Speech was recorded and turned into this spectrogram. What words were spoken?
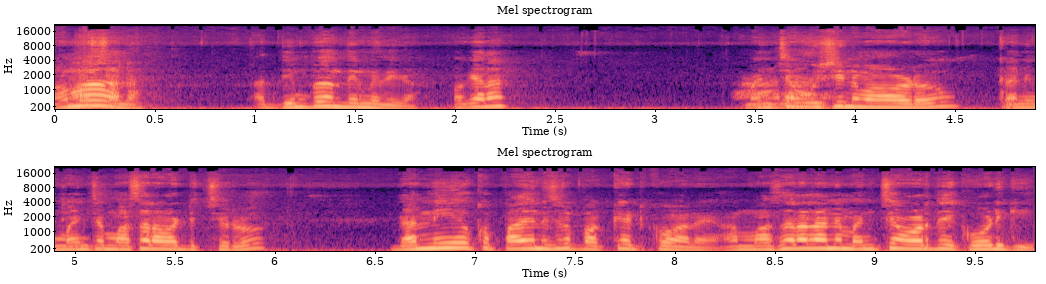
మామ అది దింపుదాం తిన్నది ఇక. ఓకేనా? మంచిగా ఉషిండు మావాడు కానీ మంచిగా మసాలా పట్టించారు దాన్ని ఒక పది నిమిషాలు పక్కెట్టుకోవాలి. ఆ మసాలాలన్నీ మంచిగా పడతాయి కోడికి.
